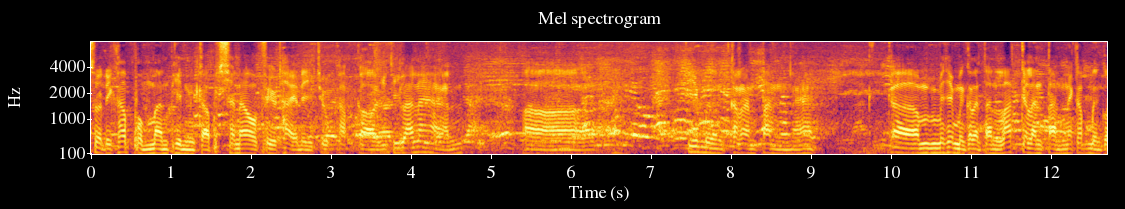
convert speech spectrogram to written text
สวัสดีครับผมมันพินกับช anel ฟิลไทยใน YouTube ครับ ก็อยู่ที่ร้านอาหารที่เมืองกาลันตันนะฮะไม่ใช่เมืองกาลันตันรัฐกาลันตันนะครับ เมืองก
